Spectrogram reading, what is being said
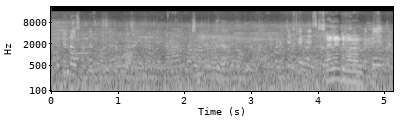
పుట్టినరోజు సందర్భంగా మన ఎమ్మెల్యే నవాజ్ బషీర్ గారు మనం చెప్పే హై స్కూల్ పెద్ద ఎత్తున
